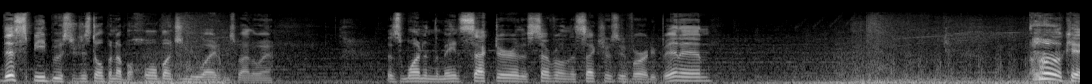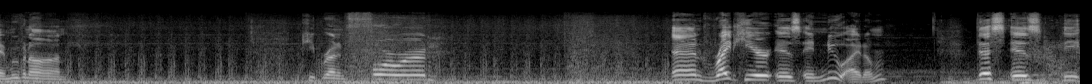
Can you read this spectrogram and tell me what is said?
This speed booster just opened up a whole bunch of new items, by the way. There's one in the main sector, there's several in the sectors we've already been in. okay, moving on. Keep running forward. And right here is a new item. This is the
